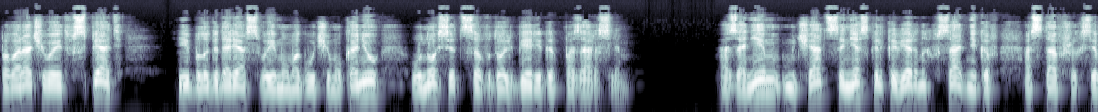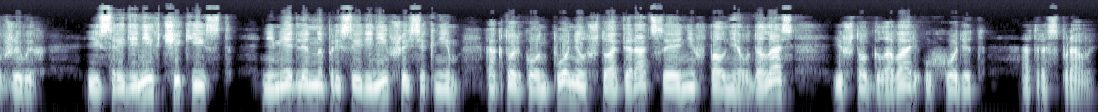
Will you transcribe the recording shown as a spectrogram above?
поворачивает вспять и, благодаря своему могучему коню, уносится вдоль берега по зарослям. А за ним мчатся несколько верных всадников, оставшихся в живых, и среди них чекист, немедленно присоединившийся к ним, как только он понял, что операция не вполне удалась и что главарь уходит от расправы.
